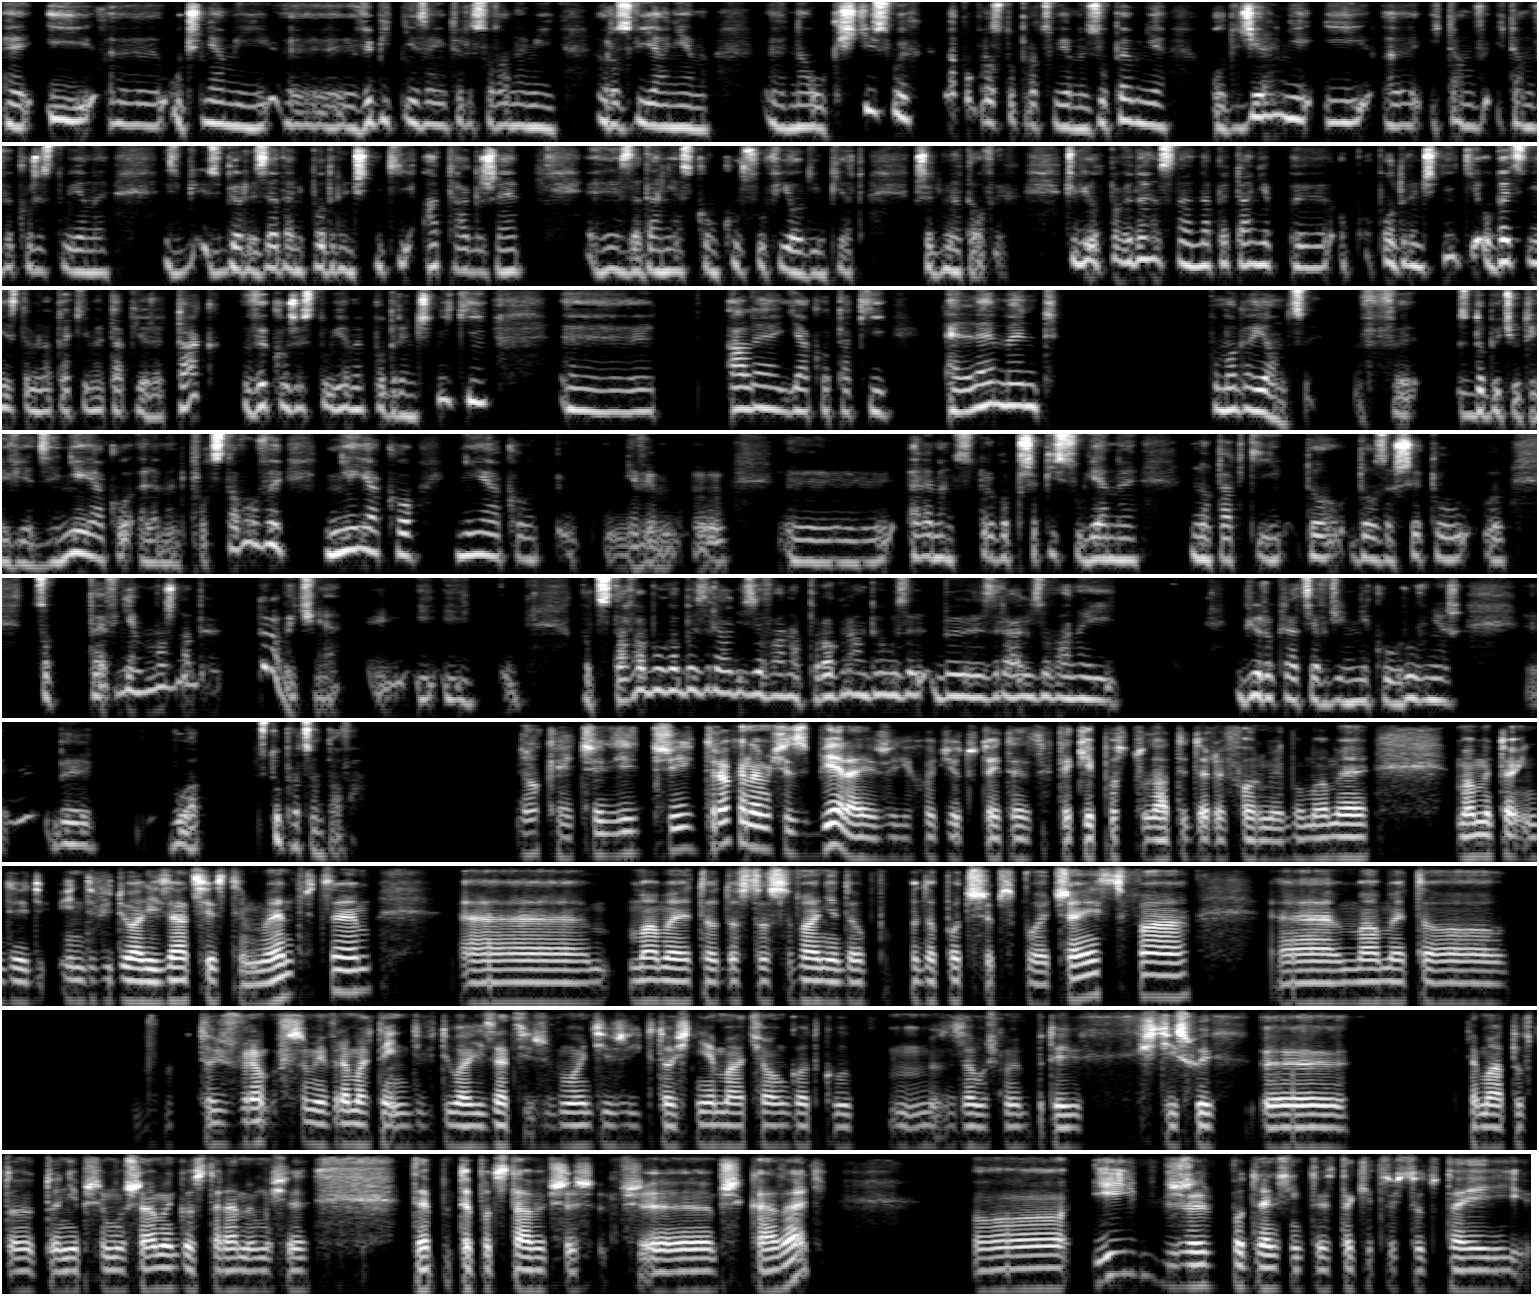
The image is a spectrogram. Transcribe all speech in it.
e, i e, uczniami e, wybitnie zainteresowanymi rozwijaniem nauk ścisłych, no po prostu pracujemy zupełnie oddzielnie i, i, tam, i tam wykorzystujemy zbiory zadań, podręczniki, a także zadania z konkursów i olimpiad przedmiotowych. Czyli odpowiadając na, na pytanie o, o podręczniki, obecnie jestem na takim etapie, że tak, wykorzystujemy podręczniki, ale jako taki element pomagający w zdobyciu tej wiedzy, nie jako element podstawowy, nie jako, nie jako nie wiem, y, y, element, z którego przepisujemy notatki do, do zeszytu, co pewnie można by robić, nie? I, i podstawa byłaby zrealizowana, program byłby zrealizowany i biurokracja w dzienniku również y, by była stuprocentowa. Okej, czyli, czyli trochę nam się zbiera, jeżeli chodzi o tutaj te takie postulaty do reformy, bo mamy, mamy to indywidualizację z tym mędrcem, e, mamy to dostosowanie do, do potrzeb społeczeństwa, e, mamy to to już w, ram, w, sumie w ramach tej indywidualizacji, że w momencie, jeżeli ktoś nie ma ciągotku, załóżmy tych ścisłych y, tematów, to, to nie przymuszamy go, staramy mu się te, te podstawy przy, przy, przykazać. O, I że podręcznik to jest takie coś, co tutaj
